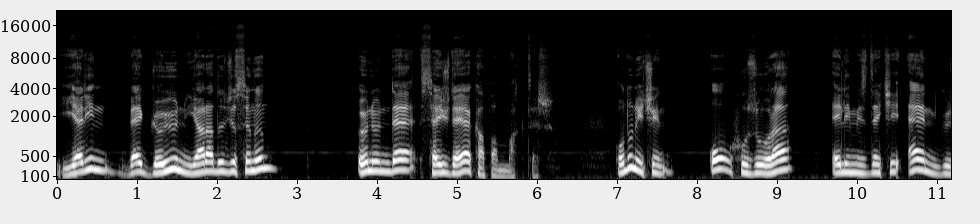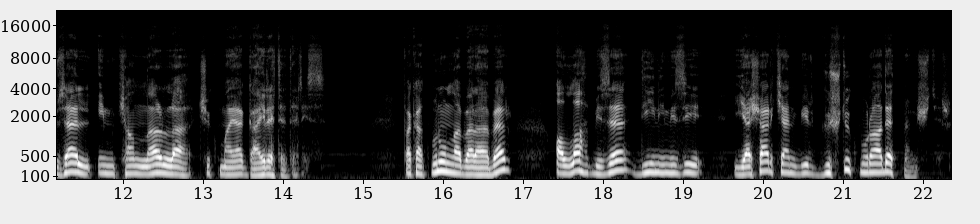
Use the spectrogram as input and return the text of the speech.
yerin ve göğün yaratıcısının önünde secdeye kapanmaktır. Onun için o huzura elimizdeki en güzel imkanlarla çıkmaya gayret ederiz. Fakat bununla beraber Allah bize dinimizi yaşarken bir güçlük murad etmemiştir.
